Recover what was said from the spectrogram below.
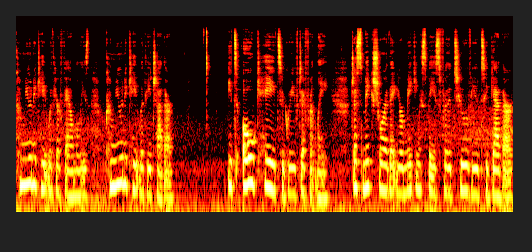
communicate with your families, communicate with each other. It's okay to grieve differently. Just make sure that you're making space for the two of you together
